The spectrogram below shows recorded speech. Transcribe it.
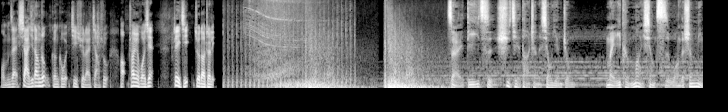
我们在下集当中跟各位继续来讲述。好，穿越火线这一集就到这里。在第一次世界大战的硝烟中，每一个迈向死亡的生命，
